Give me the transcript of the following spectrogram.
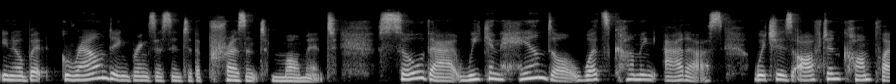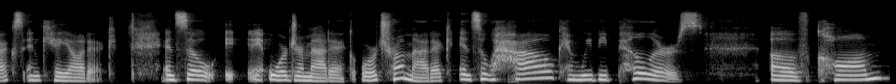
you know, but grounding brings us into the present moment so that we can handle what's coming at us, which is often complex and chaotic. And so, or dramatic or traumatic. And so, how can we be pillars of calm,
